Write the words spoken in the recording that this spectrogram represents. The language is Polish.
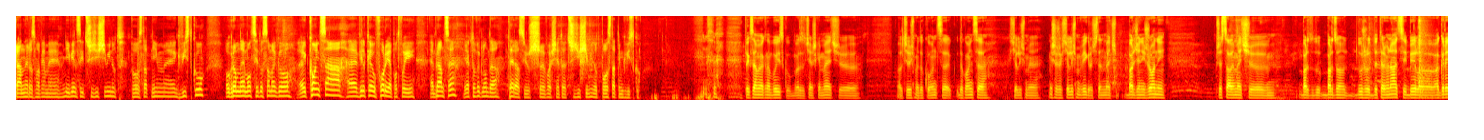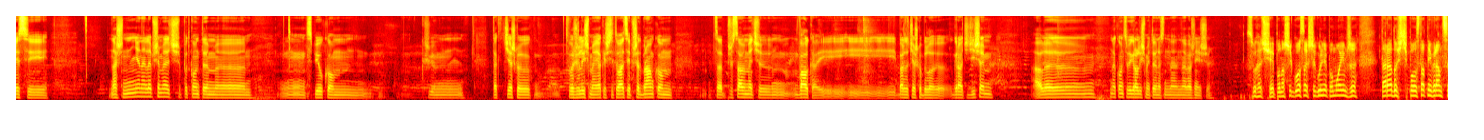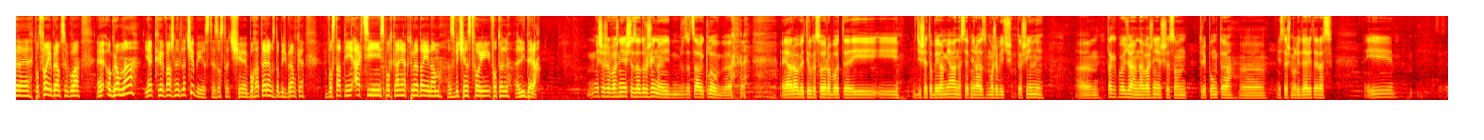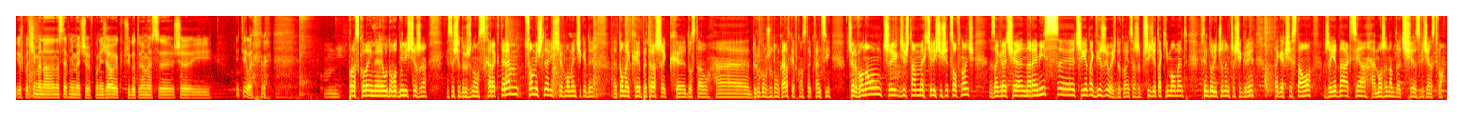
Fran, rozmawiamy mniej więcej 30 minut po ostatnim e, gwizdku. Ogromne emocje do samego e, końca, e, wielka euforia po Twojej bramce. Jak to wygląda teraz już właśnie te 30 minut po ostatnim gwizdku? Tak samo jak na boisku, bardzo ciężki mecz. Walczyliśmy do końca, do końca. Chcieliśmy, myślę, że chcieliśmy wygrać ten mecz bardziej niż oni. Przez cały mecz bardzo, bardzo dużo determinacji było, agresji. Nasz nie najlepszy mecz pod kątem e, mm, z piłką. Mm, Tak ciężko tworzyliśmy jakieś sytuacje przed bramką ca, przez cały mecz y, walka i, i, i bardzo ciężko było grać dzisiaj, ale na końcu wygraliśmy, to jest na, najważniejsze. Słychać się po naszych głosach, szczególnie po moim, że ta radość po ostatniej bramce, po Twojej bramce była e, ogromna. Jak ważne dla Ciebie jest zostać e, bohaterem, zdobyć bramkę w ostatniej akcji spotkania, która daje nam zwycięstwo i fotel lidera? Myślę, że ważniejsze za drużynę i za cały klub. Ja robię tylko swoją robotę i, i dzisiaj to byłem ja, następny raz może być ktoś inny. Tak jak powiedziałem, najważniejsze są trzy punkty. Jesteśmy lidery teraz i już patrzymy na następny mecz w poniedziałek, przygotujemy się i, i tyle. Po raz kolejny udowodniliście, że jesteście drużyną z charakterem. Co myśleliście w momencie, kiedy Tomek Petraszek dostał e, drugą żółtą kartkę, w konsekwencji czerwoną? Czy gdzieś tam chcieliście się cofnąć, zagrać e, na remis, e, czy jednak wierzyłeś do końca, że przyjdzie taki moment w tym doliczonym czasie gry, tak jak się stało, że jedna akcja e, może nam dać e, zwycięstwo?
